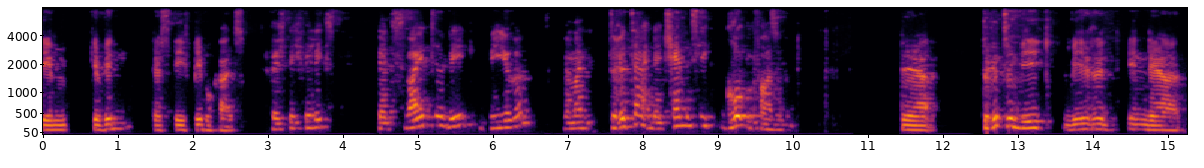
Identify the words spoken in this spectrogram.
dem Gewinn des DFB-Pokals. Richtig, Felix. Der zweite Weg wäre, wenn man Dritter in der Champions League Gruppenphase wird. Der dritte Weg wäre in der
